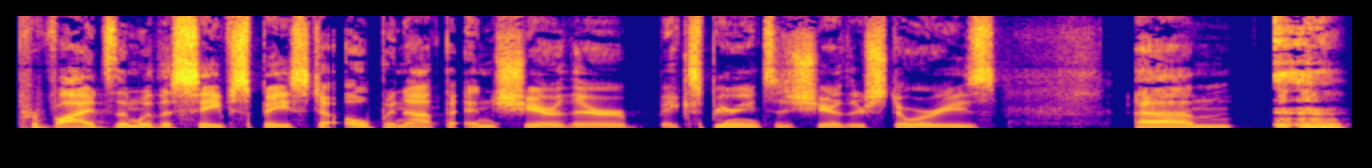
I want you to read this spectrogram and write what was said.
provides them with a safe space to open up and share their experiences, share their stories. Um,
